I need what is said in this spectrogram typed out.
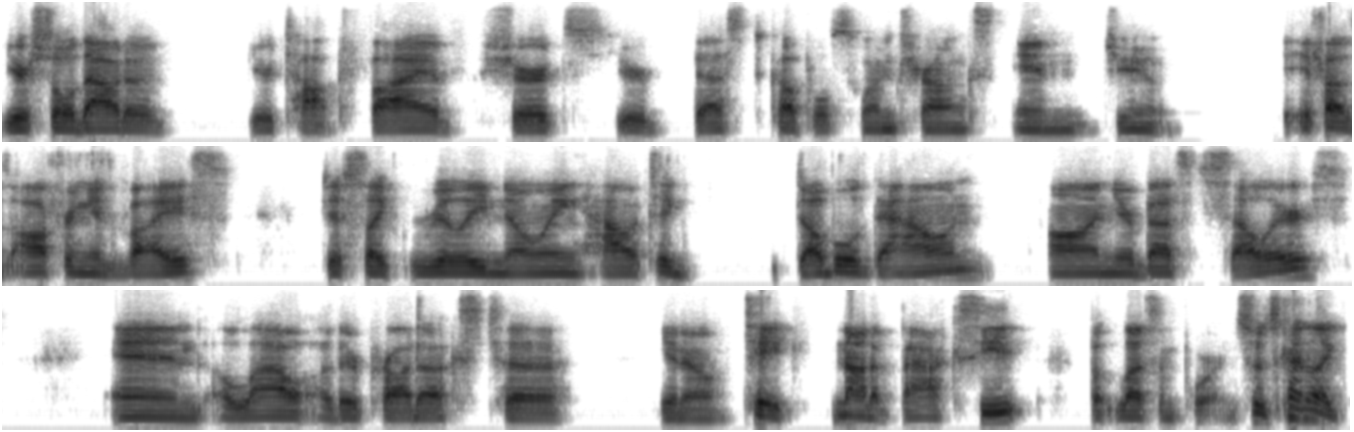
you're sold out of your top five shirts, your best couple swim trunks in June. If I was offering advice, just like really knowing how to double down on your best sellers and allow other products to, you know, take not a backseat, but less important. So it's kind of like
